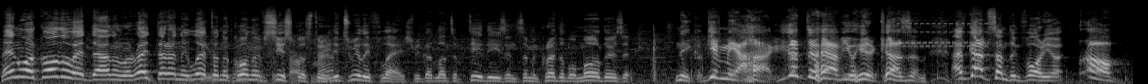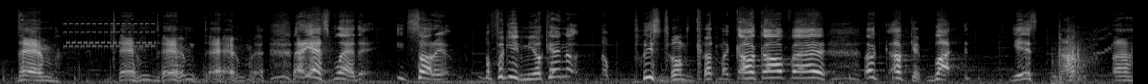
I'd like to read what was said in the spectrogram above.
Then walk all the way down, and we're right there on the left on the corner of Cisco Street. man? It's really flash. We got lots of titties and some incredible molders. Uh, Niko, give me a hug. Good to have you here, cousin. I've got something for you. Oh, damn. Damn, damn, damn. Uh, yes, Vlad. uh, sorry. Forgive me, okay? No, no, please don't cut my cock off. Uh, okay, okay, Vlad. Yes. Uh, uh,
